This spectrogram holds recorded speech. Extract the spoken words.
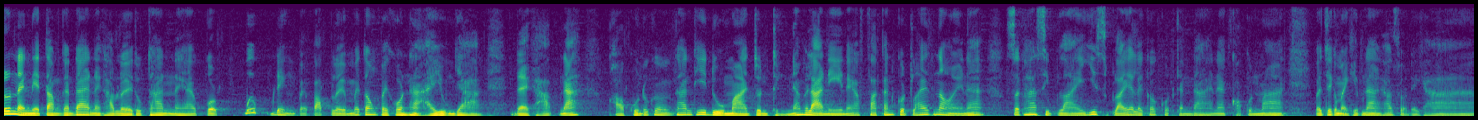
รุ่นไหนเนี่ยตามกันได้นะครับเลยทุกท่านนะครับ กดปุ๊บเด้งไปปั๊บเลยไม่ต้องไปค้นหาให้ยุ่งยากนะครับนะ ขอบคุณทุกคนทุกท่านที่ดูมาจนถึงณเวลานี้นะครับ ฝากกันกดไลค์หน่อยนะ สัก50ไลค์20ไลค์อะไรก็กดกันได้นะ ขอบคุณมาก ไว้เจอกันใหม่คลิปหน้าครับ สวัสดีครับ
